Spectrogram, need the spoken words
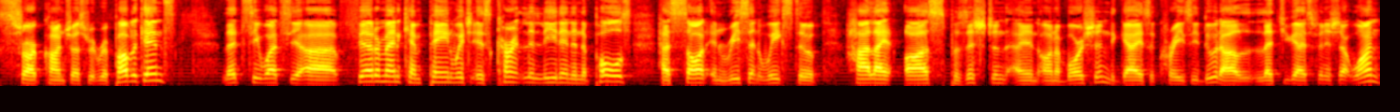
sharp contrast with Republicans. Let's see what's the uh, Fetterman campaign, which is currently leading in the polls, has sought in recent weeks to highlight us position in, on abortion. The guy is a crazy dude. I'll let you guys finish that one.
